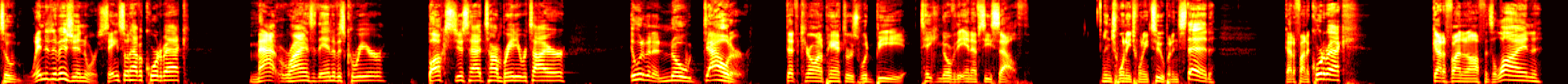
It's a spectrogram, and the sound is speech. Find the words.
to win the division, where Saints don't have a quarterback. Matt Ryan's at the end of his career. Bucks just had Tom Brady retire. It would have been a no doubter that the Carolina Panthers would be taking over the NFC South in 2022. But instead, got to find a quarterback, got to find an offensive line,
